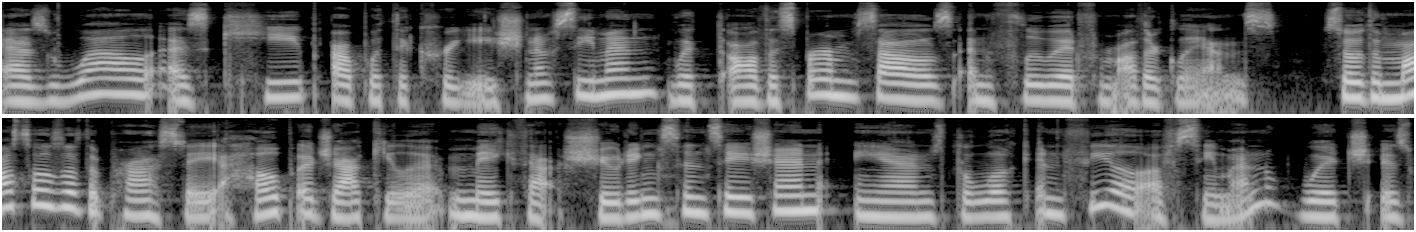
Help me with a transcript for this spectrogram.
as well as keep up with the creation of semen with all the sperm cells and fluid from other glands. So, the muscles of the prostate help ejaculate make that shooting sensation and the look and feel of semen, which is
